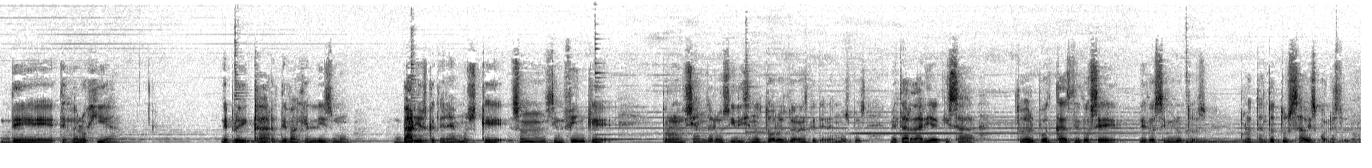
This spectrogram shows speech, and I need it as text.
de tecnología, de predicar, de evangelismo, varios que tenemos que son un sinfín que pronunciándolos y diciendo todos los dones que tenemos, pues me tardaría quizá todo el podcast de 12, de 12 minutos. Por lo tanto, tú sabes cuál es tu don.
